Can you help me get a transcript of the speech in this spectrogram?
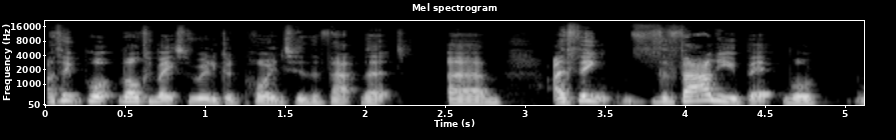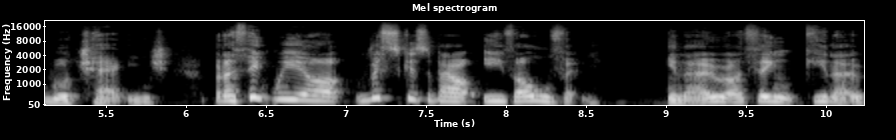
I think Volker makes a really good point in the fact that um, I think the value bit will will change, but I think we are risk is about evolving. You know, I think, you know,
